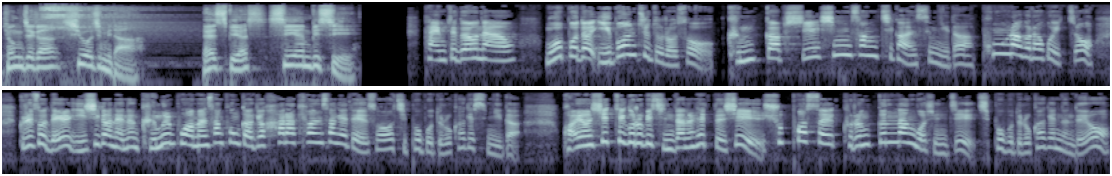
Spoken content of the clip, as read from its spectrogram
경제가 쉬워집니다. SBS CNBC Time to go now. 무엇보다 이번 주 들어서 금값이 심상치가 않습니다. 폭락을 하고 있죠. 그래서 내일 이 시간에는 금을 포함한 상품 가격 하락 현상에 대해서 짚어보도록 하겠습니다. 과연 시티그룹이 진단을 했듯이 슈퍼사이클은 끝난 것인지 짚어보도록 하겠는데요.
